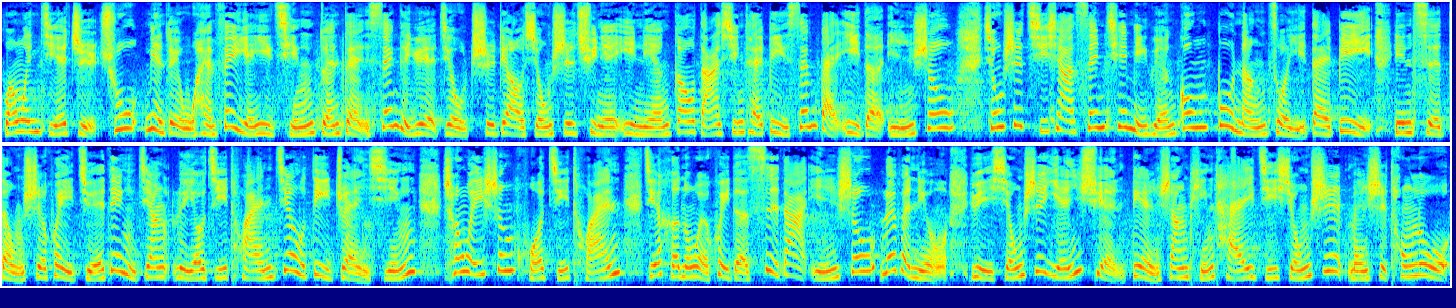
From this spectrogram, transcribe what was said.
王文杰指出，面对武汉肺炎疫情，短短三个月就吃掉雄狮去年一年高达新台币三百亿的营收。雄狮旗下三千名员工不能坐以待毙，因此董事会决定将旅游集团就地转型，成为生活集团，结合农委会的四大营收 revenue 与雄狮严选电商平台及雄狮门市通路，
